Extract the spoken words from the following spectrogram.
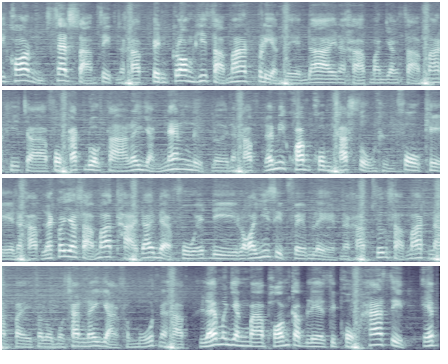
นิคอน30นะครับเป็นกล้องที่สามารถเปลี่ยนเลนได้นะครับมันยังสามารถที่จะโฟกัสดวงตาได้อย่างแน่นหนึบเลยนะครับและมีความคมชัดสูงถึง 4K นะครับและก็ยังสามารถถ่ายได้แบบ Full HD 120 เฟรมเรทนะครับซึ่งสามารถนำไปสโลโมชันได้อย่างสมูทนะครับและมันยังมาพร้อมกับเลนส์16 50 f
